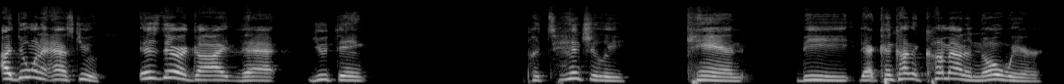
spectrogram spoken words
I do want to ask you is there a guy that you think potentially can be that can kind of come out of nowhere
